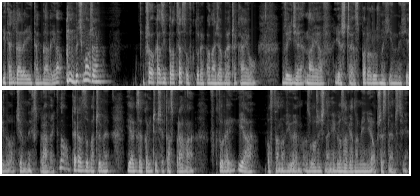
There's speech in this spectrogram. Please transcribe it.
itd., itd. No, być może przy okazji procesów, które pana Ziobrę czekają, wyjdzie na jaw jeszcze sporo różnych innych jego ciemnych sprawek. No, teraz zobaczymy, jak zakończy się ta sprawa, w której ja postanowiłem złożyć na niego zawiadomienie o przestępstwie.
